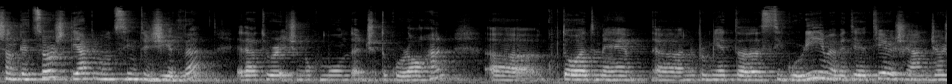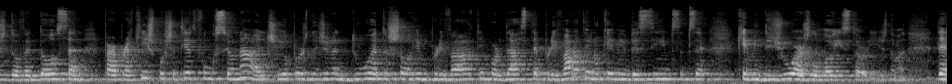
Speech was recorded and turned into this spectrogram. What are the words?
shëndetësor që t'i japë mundësinë të gjithëve, edhe atyre që nuk munden që të kurohen, kuptohet me nëpërmjet sigurimeve e të tjera që janë gjëra që do vendosen paraprakisht, por që të jetë funksional, që jo për çdo gjë ne duhet të shohim privatin, por as te privati nuk kemi besim sepse kemi dëgjuar çdo lloj historish, domethënë. Dhe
